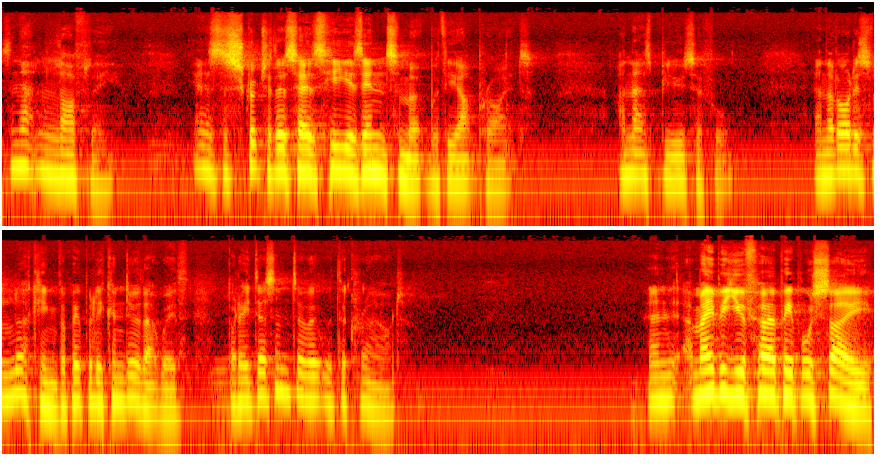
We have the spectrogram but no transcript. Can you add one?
Isn't that lovely? There's a scripture that says he is intimate with the upright. And that's beautiful. And the Lord is looking for people he can do that with, but he doesn't do it with the crowd. And maybe you've heard people say,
